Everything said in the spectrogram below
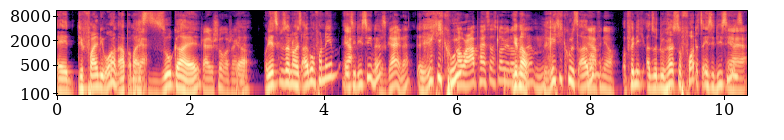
ey, dir fallen die Ohren ab, aber Mhm. Ja. es ist so geil. Geile Show wahrscheinlich. Ja. ne? Und jetzt gibt es ein neues Album von dem, Ja. ACDC, ne? Das ist geil, ne? Richtig cool. Power Up heißt das, glaube ich, oder Genau, so, ne? Mhm. richtig cooles Album. Ja, finde ich auch. Finde ich, also du hörst sofort, dass ACDC Ja, ist. ja.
